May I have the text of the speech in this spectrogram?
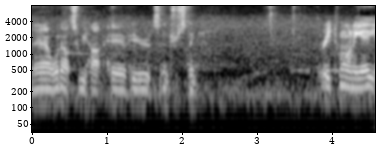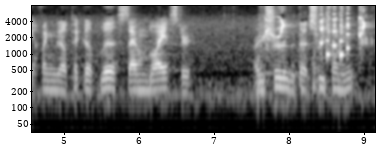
Now, what else do we have here? It's interesting. 328. I think I'm gonna pick up this Sound Blaster. Are you sure that that's 328?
